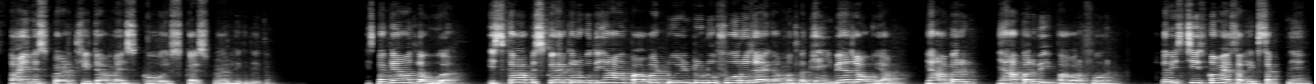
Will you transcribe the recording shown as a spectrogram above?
साइन स्क्वायर थीटा मैं इसको इसका स्क्वायर लिख देता हूँ। इसका क्या मतलब हुआ? इसका आप स्क्वायर करोगे तो यहाँ power two into two four हो जाएगा। मतलब यहीं पे आ जाओगे आप। यहाँ पर यहाँ पर भी पावर फोर मतलब इस चीज़ को हम ऐसा लिख सकते हैं।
